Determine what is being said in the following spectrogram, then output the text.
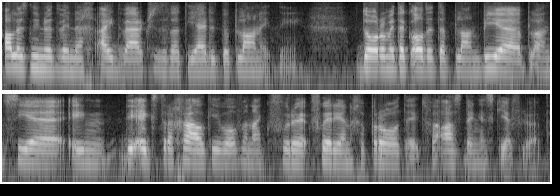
alles nie noodwendig uitwerk soos wat jy dit beplan het nie daarom het ek altyd 'n plan B, 'n plan C en die ekstra geldjie waarvan ek voor, voorheen gepraat het vir as dinge skeefloop.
